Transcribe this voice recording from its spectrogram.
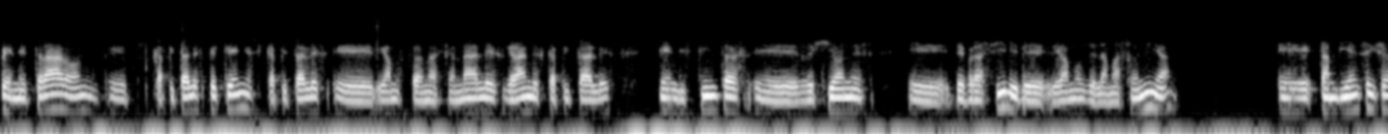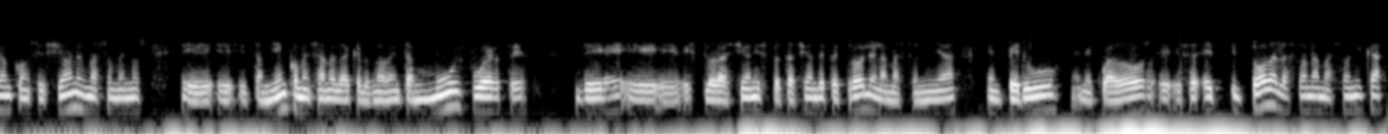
penetraron eh, capitales pequeños y capitales, eh, digamos, transnacionales, grandes capitales, en distintas eh, regiones eh, de Brasil y de, digamos, de la Amazonía. Eh, también se hicieron concesiones, más o menos, también comenzando la década de los 90, muy fuertes de exploración y explotación de petróleo en la Amazonía, en Perú, en Ecuador, en toda la zona amazónica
